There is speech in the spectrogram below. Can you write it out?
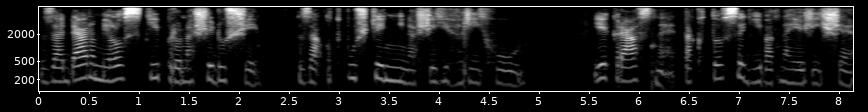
za dar milosti pro naši duši, za odpuštění našich hříchů. Je krásné takto se dívat na Ježíše.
